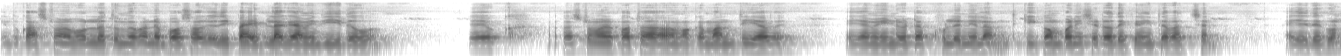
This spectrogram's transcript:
কিন্তু কাস্টমার বলল, তুমি ওখানে বসাও, যদি পাইপ লাগে, আমি দিয়ে দেবো। যাই হোক কাস্টমারের কথা আমাকে মানতেই হবে। এই যে আমি ইনডোরটা খুলে নিলাম, কী কোম্পানি সেটাও দেখে নিতে পাচ্ছেন। এই যে দেখুন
